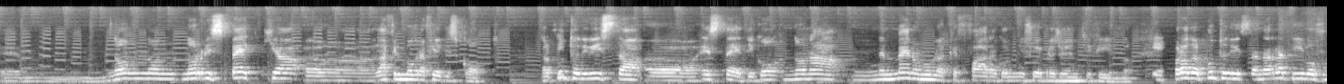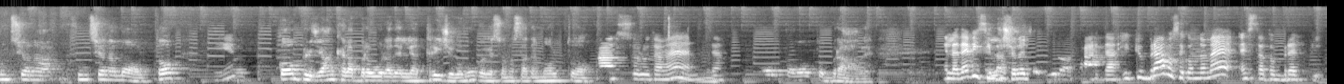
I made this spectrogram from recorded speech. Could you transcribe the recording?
ehm, non, non- non rispecchia eh, la filmografia di Scott. Dal punto di vista eh, estetico non ha nemmeno nulla a che fare con i suoi precedenti film, Sì. però dal punto di vista narrativo funziona, funziona molto, Sì, complice anche la bravura delle attrici comunque che sono state molto, assolutamente. molto, molto brave. E la Davis E la sceneggiatura Guarda, il più bravo secondo me è stato Brad Pitt.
